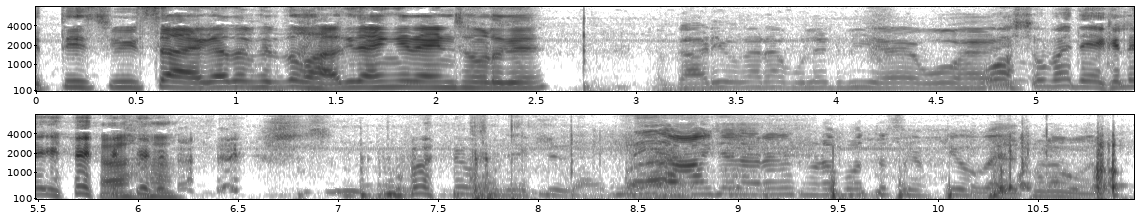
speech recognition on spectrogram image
इतनी स्पीड से आएगा तो फिर तो भाग जाएँगे रेंट छोड़ के। गाड़ी वगैरह बुलेट भी है वो है। वो सुबह देख लेंगे। हाँ, हाँ। नहीं आग जला रहे थोड़ा बहुत तो सेफ्टी हो गया। थोड़ा बहुत।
